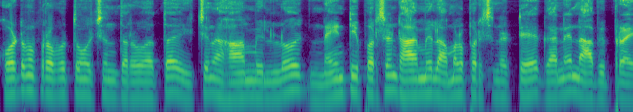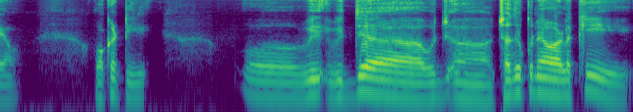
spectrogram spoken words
కూటమి ప్రభుత్వం వచ్చిన తర్వాత ఇచ్చిన హామీల్లో నైంటీ పర్సెంట్ హామీలు అమలుపరిచినట్టే గానే నా అభిప్రాయం. ఒకటి విద్య ఉద్య చదువుకునే వాళ్ళకి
